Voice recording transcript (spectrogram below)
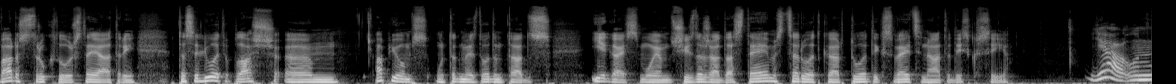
varas struktūras teātrī. Tas ir ļoti plašs um, apjoms, un tad mēs dodam tādus iegaismojam šīs dažādas tēmas, cerot, ka ar to tiks veicināta diskusija. Jā, un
